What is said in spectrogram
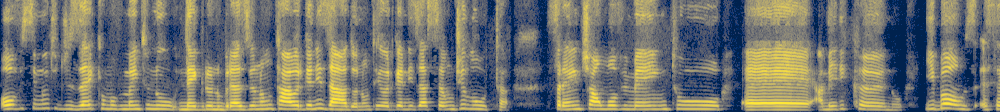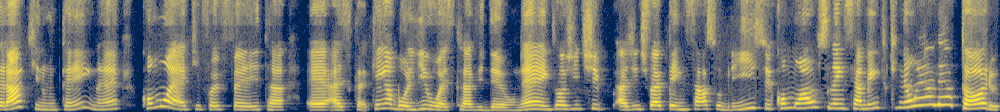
ouve-se muito dizer que o movimento no, negro no Brasil não está organizado, não tem organização de luta frente a um movimento é, americano. E, bom, será que não tem, né? Como é que foi feita, é, a, quem aboliu a escravidão, né? Então, a gente, a gente vai pensar sobre isso e como há um silenciamento que não é aleatório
